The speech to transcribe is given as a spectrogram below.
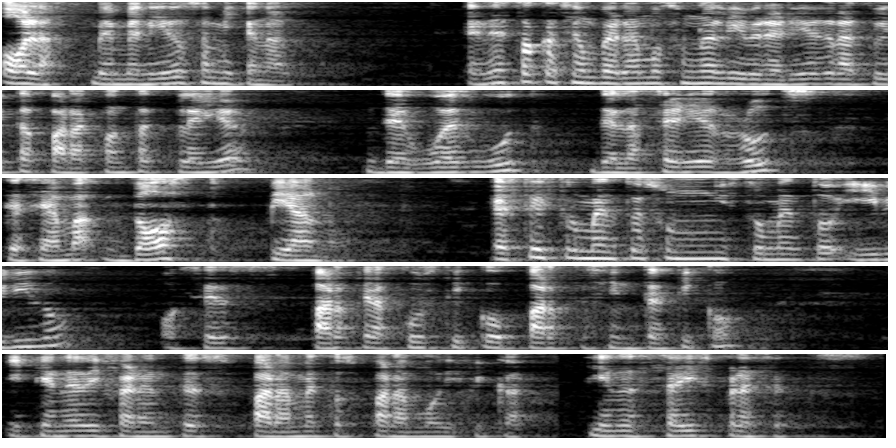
Hola, bienvenidos a mi canal. En esta ocasión veremos una librería gratuita para Contact Player de Westwood de la serie Roots que se llama Dust Piano. Este instrumento es un instrumento híbrido, o sea, es parte acústico, parte sintético y tiene diferentes parámetros para modificar. Tiene seis presets.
